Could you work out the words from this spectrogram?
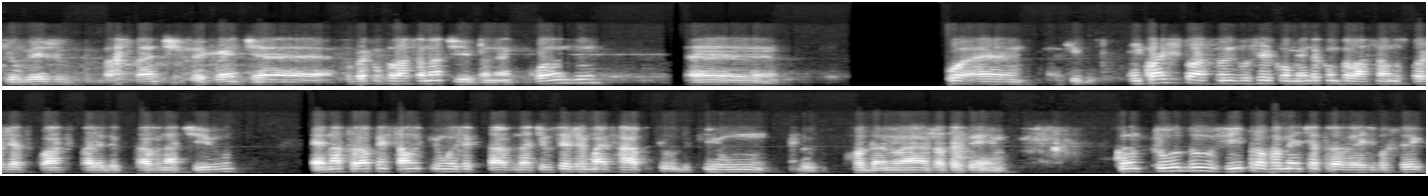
que eu vejo bastante frequente, é sobre a população nativa, né? Quando, é, é, em quais situações você recomenda a compilação nos projetos quartos para executável nativo? É natural pensar que um executável nativo seja mais rápido do que um rodando na JVM. Contudo, vi provavelmente através de você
